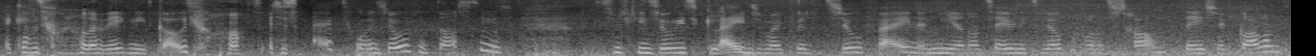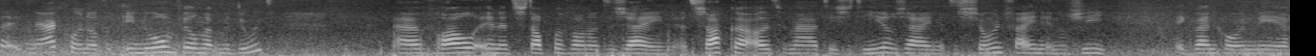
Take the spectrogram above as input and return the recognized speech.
ik heb het gewoon al een week niet koud gehad. Het is echt gewoon zo fantastisch. Het is misschien zoiets kleins, maar ik vind het zo fijn. En hier dan twee minuten lopen van het strand. Deze kalmte. Ik merk gewoon dat het enorm veel met me doet. Uh, vooral in het stappen van het zijn. Het zakken automatisch, het hier zijn. Het is zo'n fijne energie. Ik ben gewoon meer.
